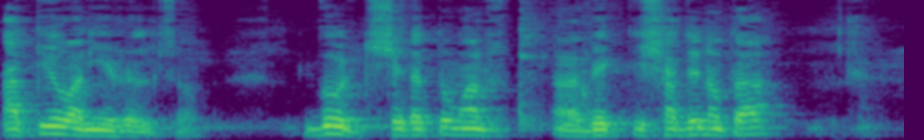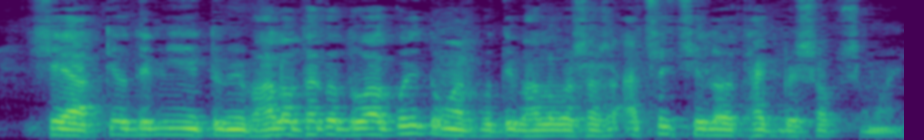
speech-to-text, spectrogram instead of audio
আত্মীয় বানিয়ে ফেলছো। গুড সেটা তোমার ব্যক্তি স্বাধীনতা সে আত্মীয়দের নিয়ে তুমি ভালো থাকো, দোয়া করি। তোমার প্রতি ভালোবাসা আছে, ছিল, থাকবে সব সময়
